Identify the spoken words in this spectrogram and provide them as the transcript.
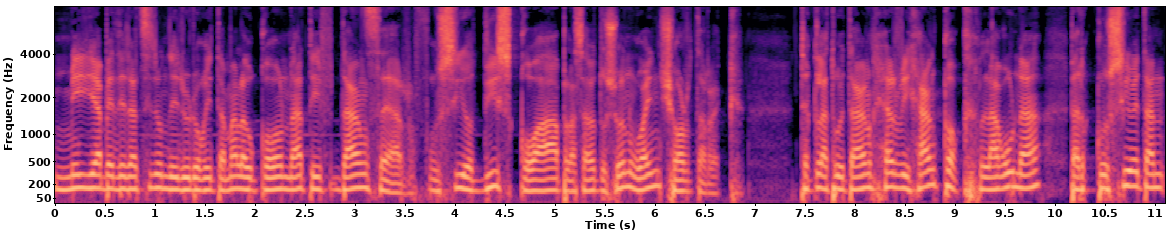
Mila bederatzerun dirurogeita malauko Native Dancer fusio diskoa plazaratu zuen Wayne Shorterrek. Teklatuetan Herbie Hancock laguna, perkusioetan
